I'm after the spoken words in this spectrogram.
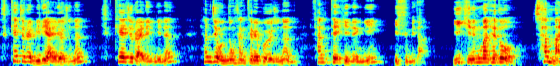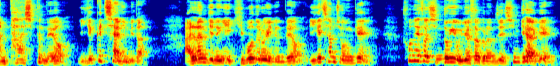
스케줄을 미리 알려주는 스케줄 알림 기능, 현재 운동 상태를 보여주는 상태 기능이 있습니다. 이 기능만 해도 참 많다 싶은데요. 이게 끝이 아닙니다. 알람 기능이 기본으로 있는데요. 이게 참 좋은 게 손에서 진동이 울려서 그런지 신기하게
